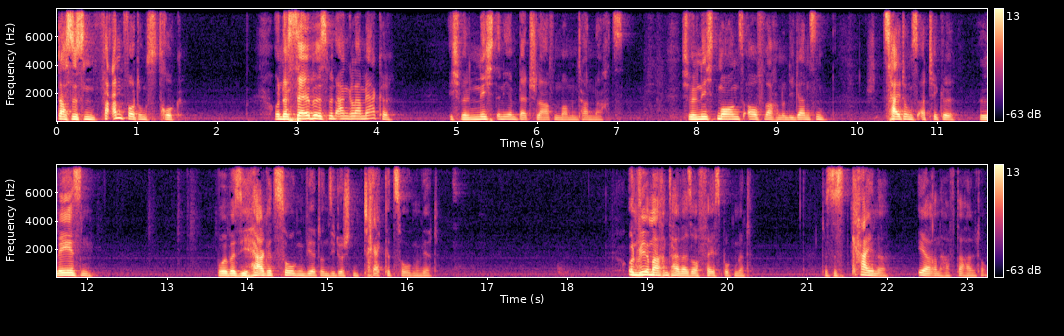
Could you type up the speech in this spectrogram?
Das ist ein Verantwortungsdruck. Und dasselbe ist mit Angela Merkel. Ich will nicht in ihrem Bett schlafen momentan nachts. Ich will nicht morgens aufwachen und die ganzen Zeitungsartikel lesen, wo über sie hergezogen wird und sie durch den Dreck gezogen wird. Und wir machen teilweise auf Facebook mit. Das ist keine ehrenhafte Haltung.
